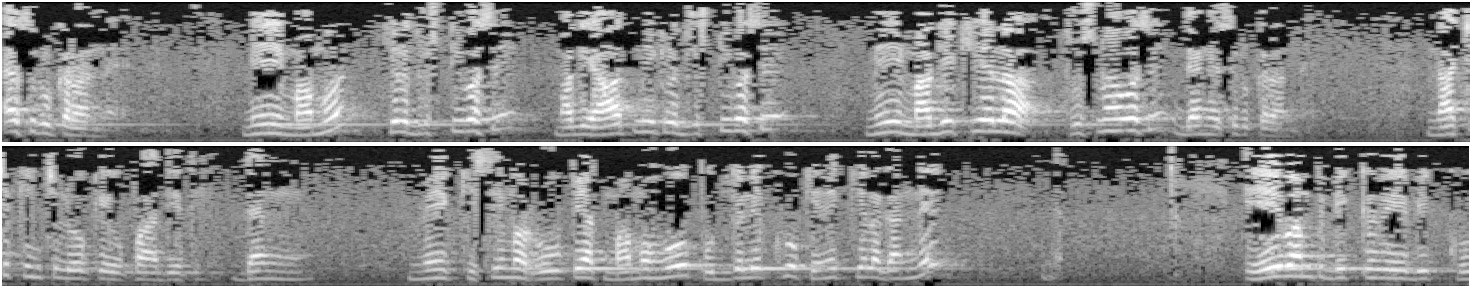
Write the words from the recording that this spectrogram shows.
ඇසුරු කරන්නේ. මේ මම කියලා දෘෂ්ටි වශයෙන් මගේ ආත්මය කියලා දෘෂ්ටි වශයෙන් මේ මගේ කියලා තෘෂ්ණා වශයෙන් දැන් ඇසුරු කරන්නේ. නාචකින්ච ලෝකේ උපාදීයති. දැන් මේ කිසිම රූපයක් මම හෝ පුද්ගලෙක් හෝ කෙනෙක් කියලා ගන්නේ ඒවම්පි භික්ඛවේ භික්ඛු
